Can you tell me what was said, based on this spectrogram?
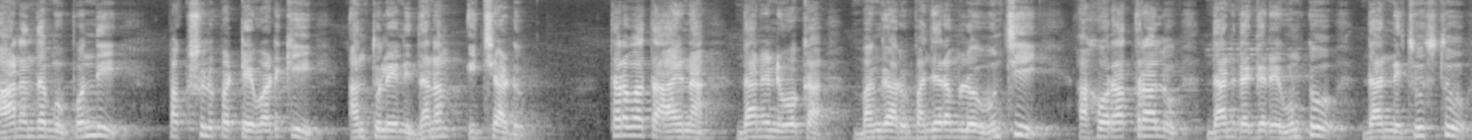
ఆనందము పొంది పక్షులు పట్టేవాడికి అంతులేని ధనం ఇచ్చాడు. తర్వాత ఆయన దానిని ఒక బంగారు పంజరంలో ఉంచి అహోరాత్రాలు దాని దగ్గరే ఉంటూ దాన్ని చూస్తూ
